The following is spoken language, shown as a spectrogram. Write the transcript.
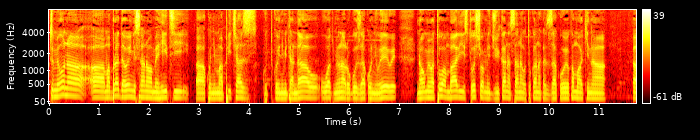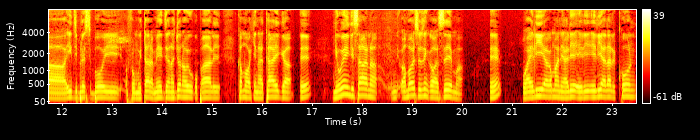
tumeona uh, mabrada wengi sana wamehiti uh, kwenye mapictures kwenye mitandao huwa tumeona rogo zako ni wewe na umewatoa mbali isitoshe wamejulikana sana kutokana na kazi zako wewe kama wakina uh, Easy Bless Boy from Witara Media najua na wewe uko pale kama wakina Tiger eh? ni wengi sana ambao siwezi nikawasema eh? wa Elia kama ni Elia, Elia, Larcon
